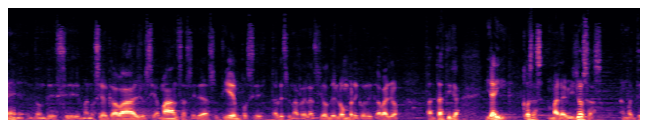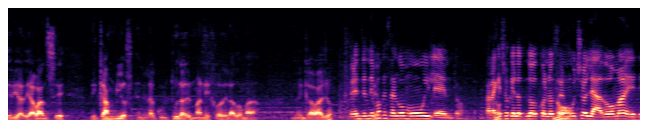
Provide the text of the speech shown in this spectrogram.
¿eh? donde se manosea el caballo, se amansa, se le da su tiempo, se establece una relación del hombre con el caballo fantástica. Y hay cosas maravillosas en materia de avance, de cambios en la cultura del manejo de la doma en el caballo. Pero entendemos que es algo muy lento. Para No. aquellos que no, no conocen No. mucho, la doma, el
